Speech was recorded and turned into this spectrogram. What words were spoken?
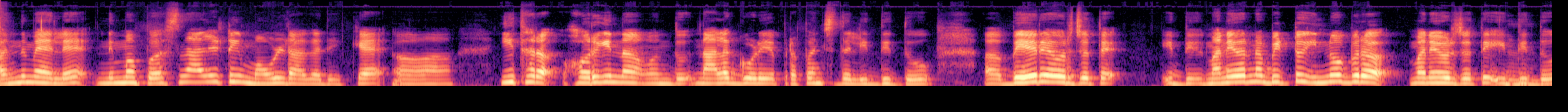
ಬಂದ ಮೇಲೆ ನಿಮ್ಮ ಪರ್ಸ್ನಾಲಿಟಿ ಮೌಲ್ಡ್ ಆಗೋದಕ್ಕೆ ಈ ಥರ ಹೊರಗಿನ ಒಂದು ನಾಲ್ಕು ಗೋಡೆಯ ಪ್ರಪಂಚದಲ್ಲಿ ಇದ್ದಿದ್ದು ಬೇರೆಯವ್ರ ಜೊತೆ ಇದ್ದಿದ್ದು ಮನೆಯವ್ರನ್ನ ಬಿಟ್ಟು ಇನ್ನೊಬ್ಬರ ಮನೆಯವ್ರ ಜೊತೆ ಇದ್ದಿದ್ದು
